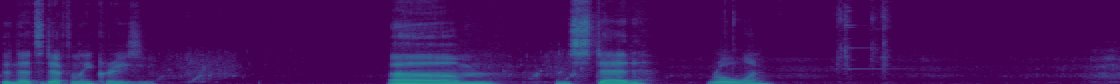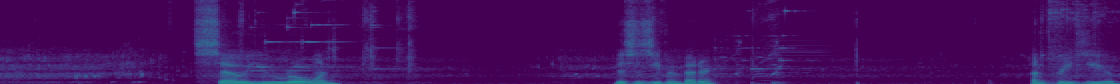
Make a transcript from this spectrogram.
then that's definitely crazy. Um, instead, roll one. Sell you roll one. This is even better. Unfreeze you.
